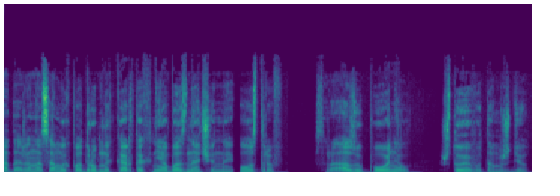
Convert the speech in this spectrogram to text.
а даже на самых подробных картах не обозначенный остров, сразу понял, что его там ждет.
